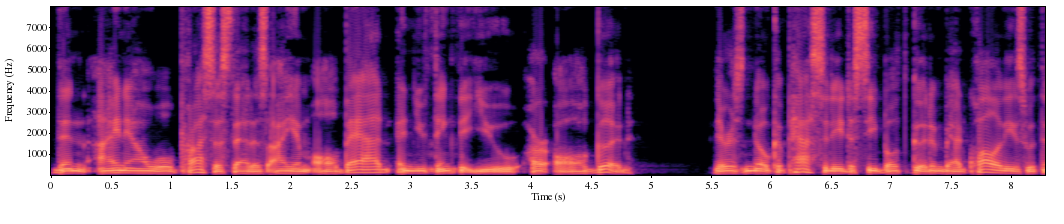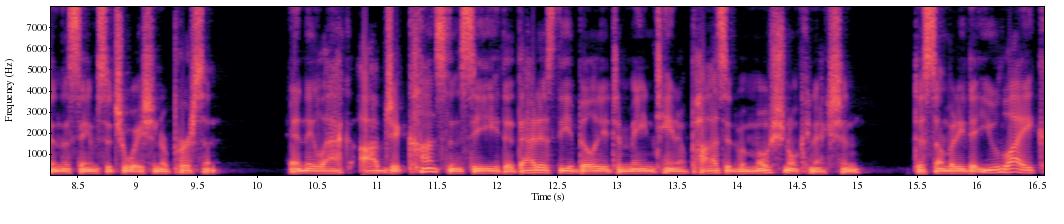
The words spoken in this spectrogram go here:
then I now will process that as I am all bad and you think that you are all good. There is no capacity to see both good and bad qualities within the same situation or person. And they lack object constancy, that that is the ability to maintain a positive emotional connection to somebody that you like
